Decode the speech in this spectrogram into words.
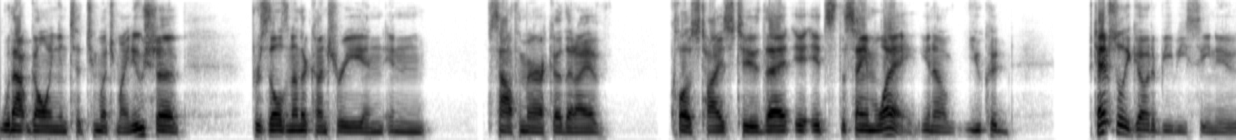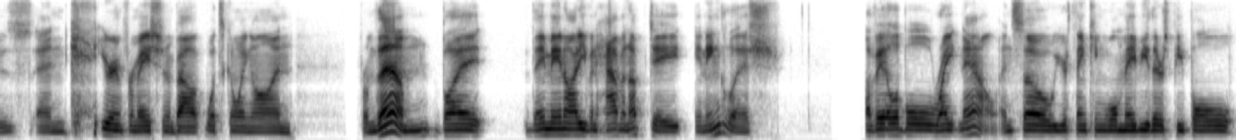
without going into too much minutia, Brazil's another country in in South America that I have close ties to that it, it's the same way. You know, you could potentially go to BBC News and get your information about what's going on from them, but they may not even have an update in English available right now. And so you're thinking, well, maybe there's people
